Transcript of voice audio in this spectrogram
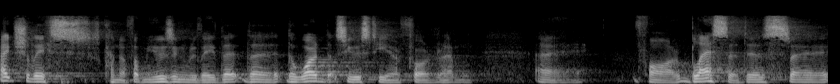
Actually, it's kind of amusing, really. The, the, the word that's used here for um, uh, for blessed is uh,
